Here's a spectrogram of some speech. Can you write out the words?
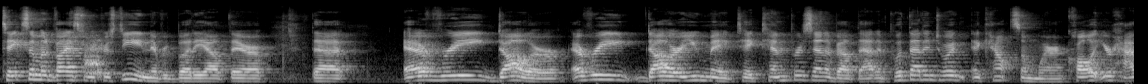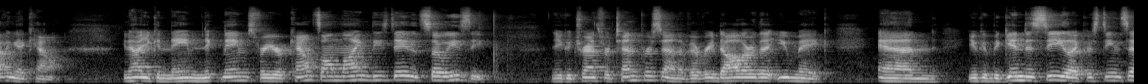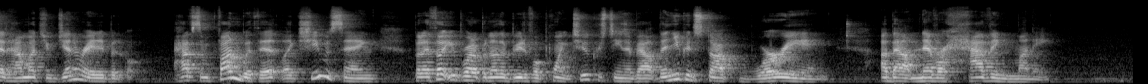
take some advice from Christine, everybody out there, that every dollar, every dollar you make, take 10% about that and put that into an account somewhere and call it your having account. You know how you can name nicknames for your accounts online these days? It's so easy. You could transfer 10% of every dollar that you make and you can begin to see, like Christine said, how much you've generated, but have some fun with it, like she was saying. But I thought you brought up another beautiful point too, Christine, about then you can stop worrying about never having money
